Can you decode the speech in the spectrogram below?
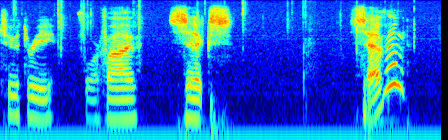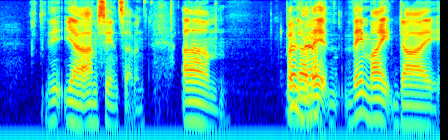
two, three, four, five, six, seven. The, yeah, I'm seeing seven. Um, but no, they they might die.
